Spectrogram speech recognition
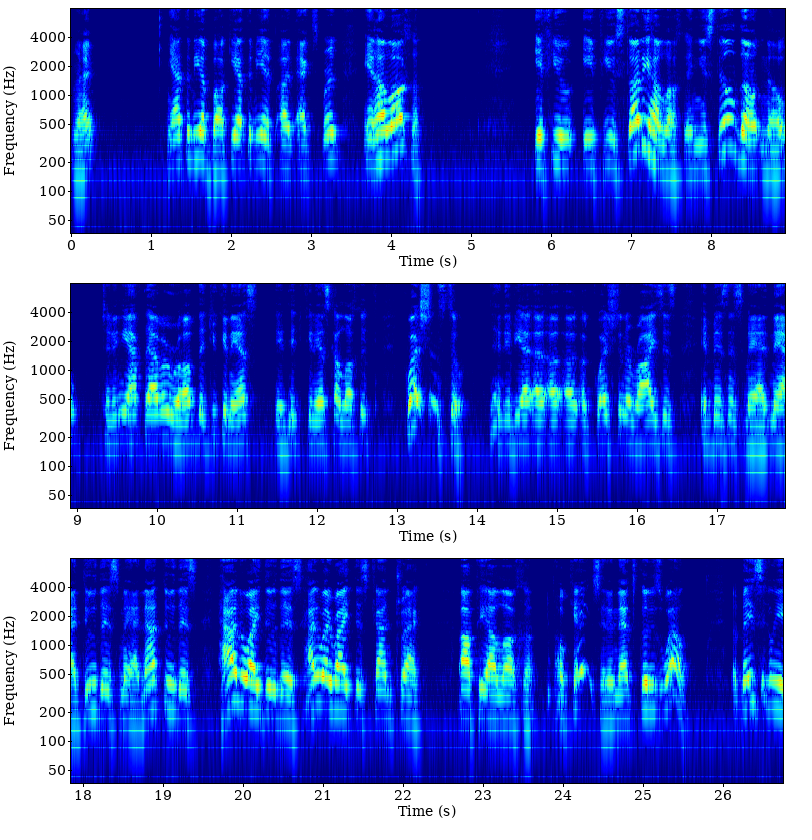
right? You have to be a buck. You have to be a, an expert in halacha. If you if you study halacha and you still don't know, so then you have to have a rav that you can ask that you can ask halacha questions to. And if you, a, a, a, question arises in business, may I, may I do this? May I not do this? How do I do this? How do I write this contract? Okay, so then that's good as well. But basically,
